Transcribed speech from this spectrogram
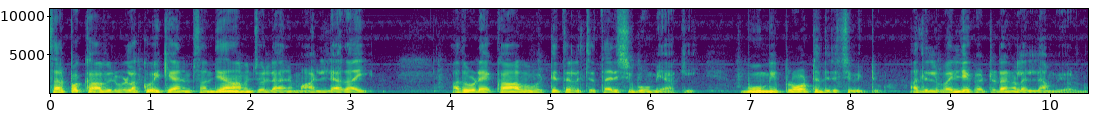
സർപ്പക്കാവിൽ വിളക്ക് വയ്ക്കാനും സന്ധ്യാനാമം ചൊല്ലാനും ആളില്ലാതായി. അതോടെ കാവ് വെട്ടിത്തെളിച്ച് തരിശു ഭൂമിയാക്കി. ഭൂമി പ്ലോട്ട് തിരിച്ചു വിറ്റു. അതിൽ വലിയ കെട്ടിടങ്ങളെല്ലാം ഉയർന്നു.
